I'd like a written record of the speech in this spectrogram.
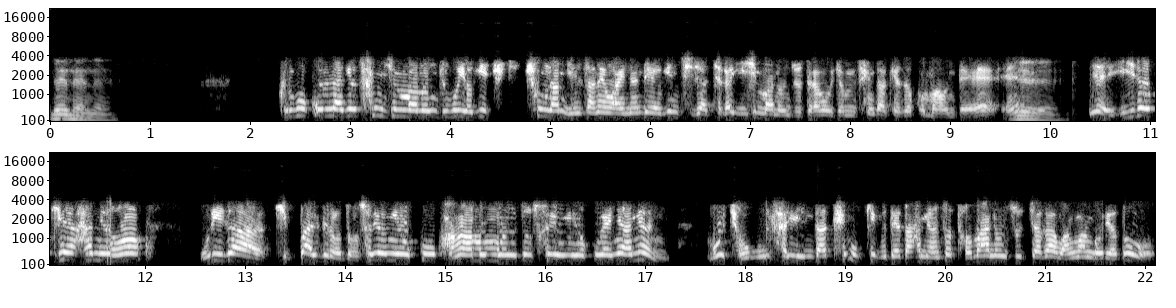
네네네. 그리고 꼴나게 30만 원 주고 여기 추- 충남 예산에 와 있는데 여긴 지자체가 20만 원 주더라고 좀 생각해서 고마운데 예? 예. 예, 이렇게 하면 우리가 깃발 들어도 소용이 없고 광화문 모여도 소용이 없고 왜냐하면 뭐 조국 살린다 태국기 부대다 하면서 더 많은 숫자가 왕왕거려도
